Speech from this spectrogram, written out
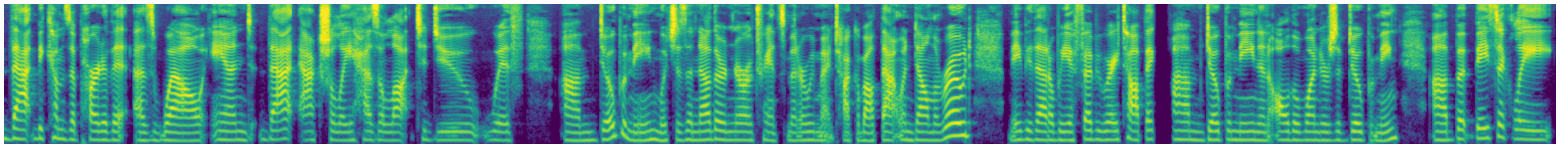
that becomes a part of it as well. And that actually has a lot to do with um, dopamine, which is another neurotransmitter. We might talk about that one down the road. Maybe that'll be a February topic um, dopamine and all the wonders of dopamine. Uh, but basically,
